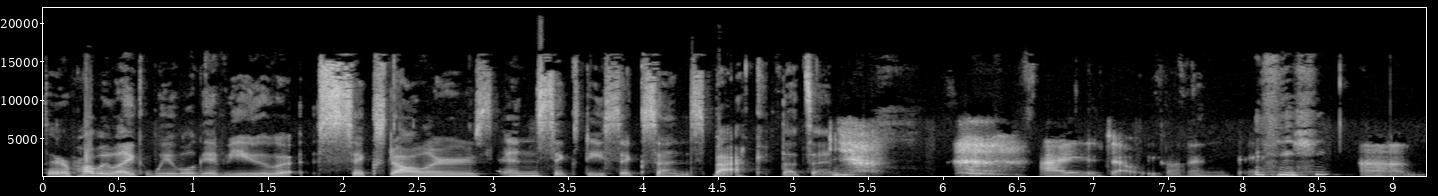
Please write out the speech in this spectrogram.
They were probably like, we will give you six dollars and sixty six cents back. That's it. Yeah. I doubt we got anything. Um,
